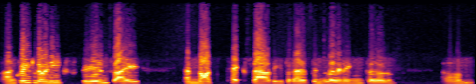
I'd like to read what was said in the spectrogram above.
A great learning experience. I am not tech savvy, but I've been learning the um,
